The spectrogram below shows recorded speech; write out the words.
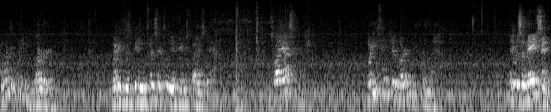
I wonder what he learned when he was being physically abused by his dad. So I asked him, what do you think you learned from that? It was amazing.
